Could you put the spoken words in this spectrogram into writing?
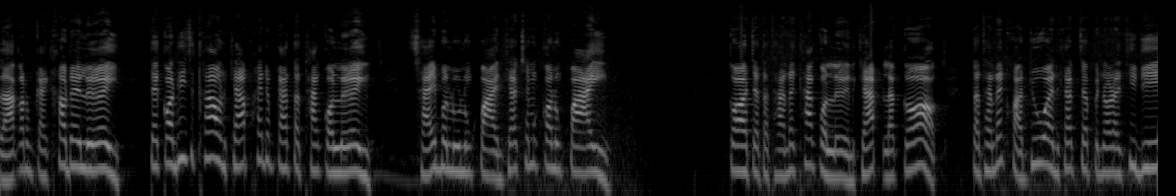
แล้วก็ทำการเข้าได้เลย แต่ก่อนที่จะเข้านะครับให้ทำการตัดทางก่อนเลย ใช้บอลลูนลงไปนะครับใช้มังกรลงไป ก็จะตัดทางด้านข้างก่อนเลยนะครับ แล้วก็ตัดทางด้านขวาด้วยนะครับจะเป็นอะไรที่ดี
